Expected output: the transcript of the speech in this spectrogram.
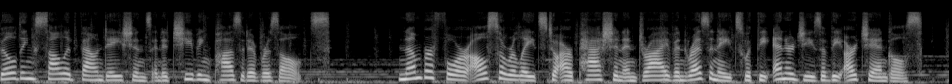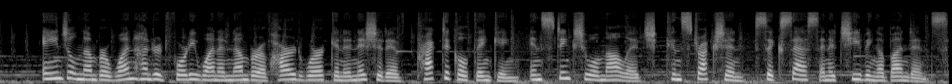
building solid foundations and achieving positive results. Number 4 also relates to our passion and drive and resonates with the energies of the archangels. Angel number 141 a number of hard work and initiative, practical thinking, instinctual knowledge, construction, success and achieving abundance.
